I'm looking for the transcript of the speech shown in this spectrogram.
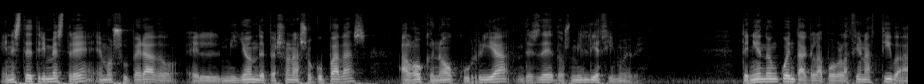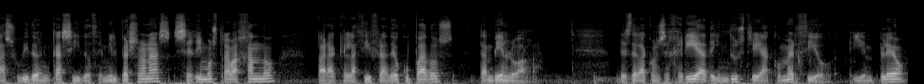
En este trimestre hemos superado el millón de personas ocupadas, algo que no ocurría desde 2019. Teniendo en cuenta que la población activa ha subido en casi 12.000 personas, seguimos trabajando para que la cifra de ocupados también lo haga. Desde la Consejería de Industria, Comercio y Empleo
